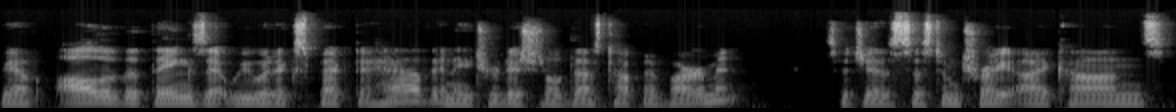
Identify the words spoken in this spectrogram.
We have all of the things that we would expect to have in a traditional desktop environment, such as system tray icons.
